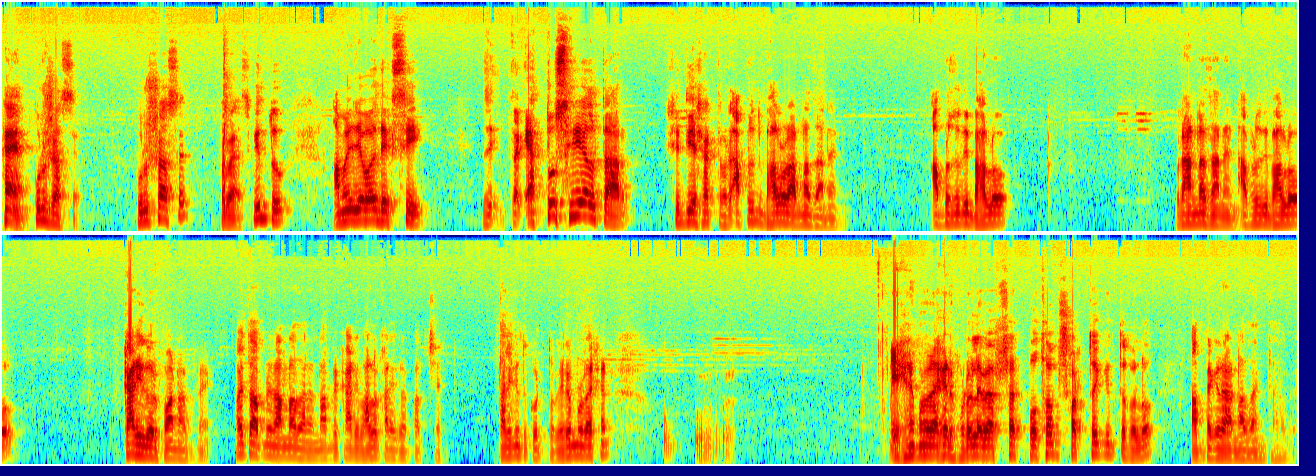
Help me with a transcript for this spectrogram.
হ্যাঁ পুরুষ আছে। পুরুষও আছে, সবাই আছে। কিন্তু আমি যেভাবে দেখছি যে তার এত সিরিয়াল তার, সে দিয়ে সারতে পারে। আপনি যদি ভালো রান্না জানেন, আপনি যদি ভালো রান্না জানেন, আপনি যদি ভালো কারিগর পান আপনি, হয়তো আপনি রান্না জানেন আপনি কারি, ভালো কারিগর পাচ্ছেন। তাহলে কিন্তু করতে হবে। এরকম রাখেন এখানে মনে রাখেন হোটেলের ব্যবসার প্রথম শর্তই কিন্তু হলো আপনাকে রান্না জানতে হবে।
